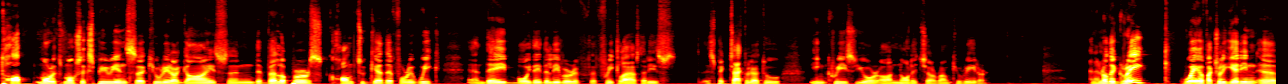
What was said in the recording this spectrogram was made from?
top more most experienced uh, QRadar guys and developers come together for a week and they boy they deliver a, a free class that is spectacular to increase your uh, knowledge around QRadar. And another great way of actually getting uh,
